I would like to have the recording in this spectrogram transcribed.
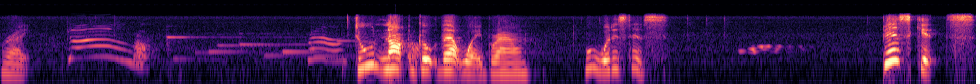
Right. Do not go that way, Brown. Ooh, what is this? Biscuits!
